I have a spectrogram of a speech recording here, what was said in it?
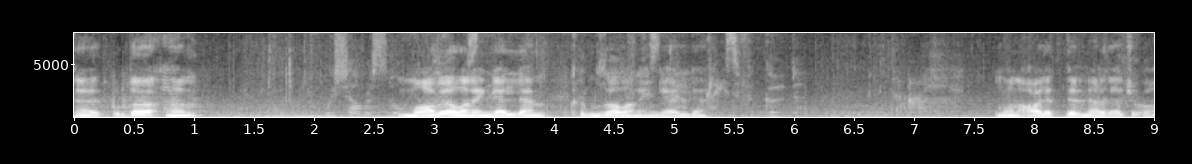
Evet burada hem mavi alan engelli hem kırmızı alan engelli. Bunların aletleri nerede acaba?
